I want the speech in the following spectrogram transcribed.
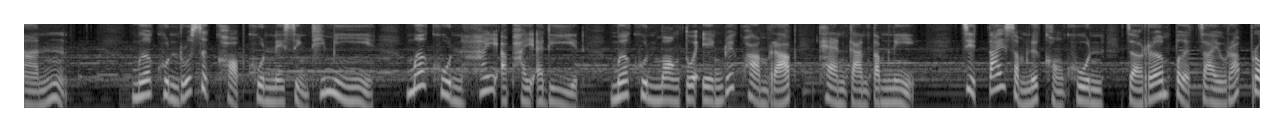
นั้น เมื่อคุณรู้สึกขอบคุณในสิ่งที่มี เมื่อคุณให้อภัยอดีต เมื่อคุณมองตัวเองด้วยความรับแทนการตำหนิ จิตใต้สำนึกของคุณจะเริ่มเปิดใจรับโปร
